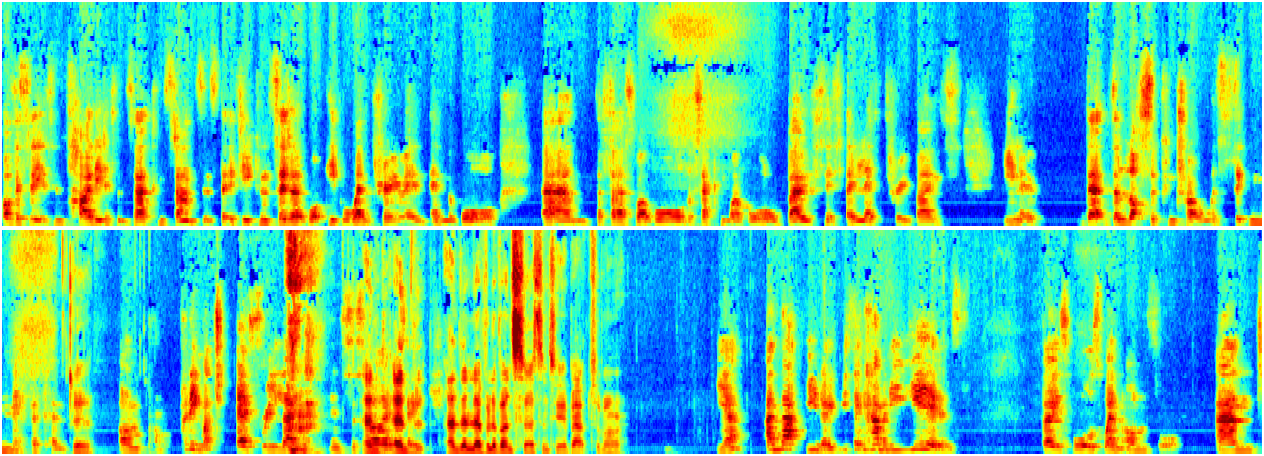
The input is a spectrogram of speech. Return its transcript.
obviously, it's entirely different circumstances. But if you consider what people went through in in the war, um, the First World War, the Second World War, or both, if they lived through both, you know, that the loss of control was significant Yeah. on pr- pretty much every level in And society. and the, and the level of uncertainty about tomorrow. yeah, and that you know, you think how many years those wars went on for, and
